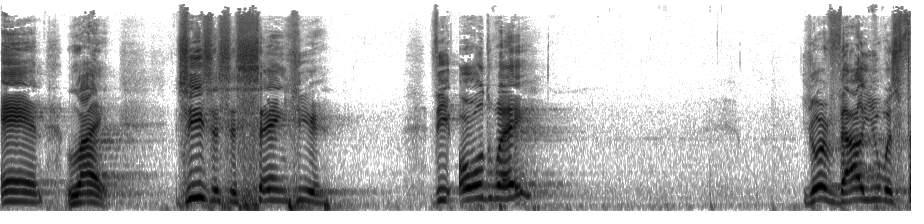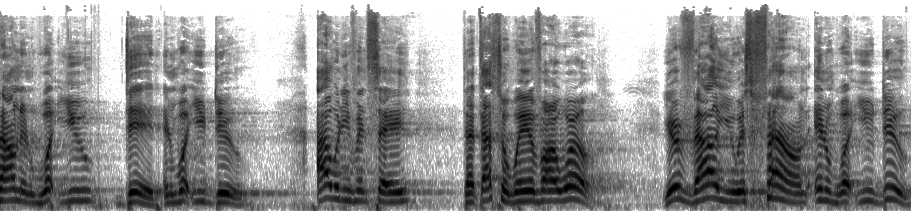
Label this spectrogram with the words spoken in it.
and light. Jesus is saying here the old way, your value was found in what you did and what you do. I would even say that that's a way of our world. Your value is found in what you do.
